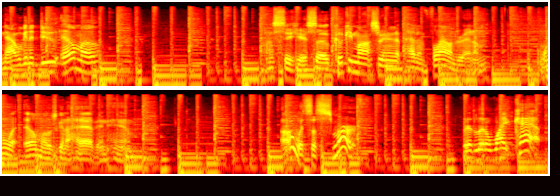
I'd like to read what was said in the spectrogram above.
now we're gonna do Elmo. Let's see here. So Cookie Monster ended up having flounder in him. I wonder what Elmo's gonna have in him. Oh, it's a Smurf with a little white cap.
